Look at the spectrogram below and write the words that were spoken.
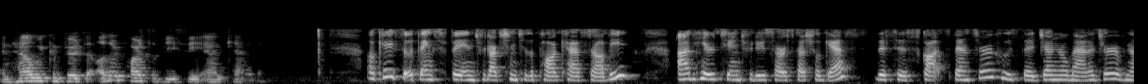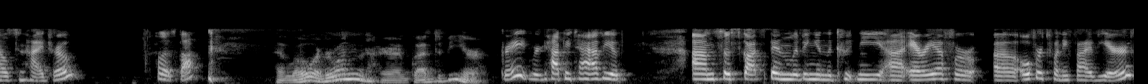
and how we compare it to other parts of BC and Canada. Okay, so thanks for the introduction to the podcast, Avi. I'm here to introduce our special guest. This is Scott Spencer, who's the general manager of Nelson Hydro. Hello, Scott. Hello, everyone. I'm glad to be here. Great, we're happy to have you. Um, so Scott's been living in the Kootenay uh, area for uh, over 25 years,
